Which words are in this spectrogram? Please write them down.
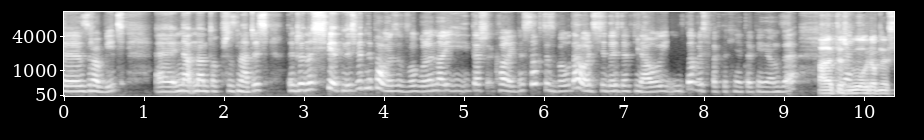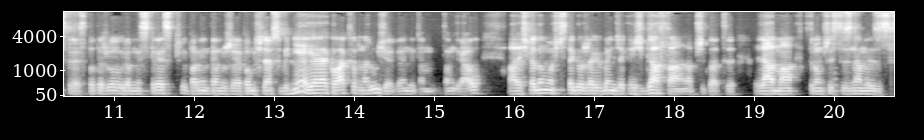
e, zrobić, e, na, na to przeznaczyć. Także no świetny, świetny pomysł w ogóle. No i, i też kolejny sukces, bo udało Ci się dojść do finału i zdobyć faktycznie te pieniądze. Ale też ja... był ogromny stres. To też był ogromny stres. Pamiętam, że pomyślałem sobie, nie, ja jako aktor na luzie będę tam, tam grał, ale świadomość tego, że jak będzie jakaś gafa, na przykład lama, którą wszyscy znamy z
